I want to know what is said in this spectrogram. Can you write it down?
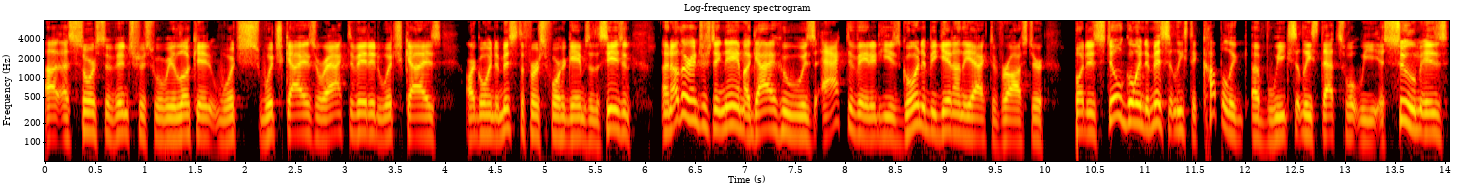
uh, a source of interest where we look at which which guys were activated, which guys are going to miss the first four games of the season. Another interesting name, a guy who was activated, he is going to begin on the active roster, but is still going to miss at least a couple of, of weeks. At least that's what we assume is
